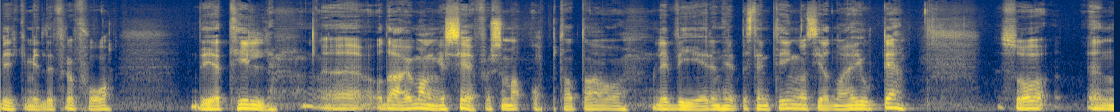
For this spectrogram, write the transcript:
virkemidler for å få det til. Eh, og det er jo mange sjefer som er opptatt av å levere en helt bestemt ting og si at 'nå har jeg gjort det'. Så en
